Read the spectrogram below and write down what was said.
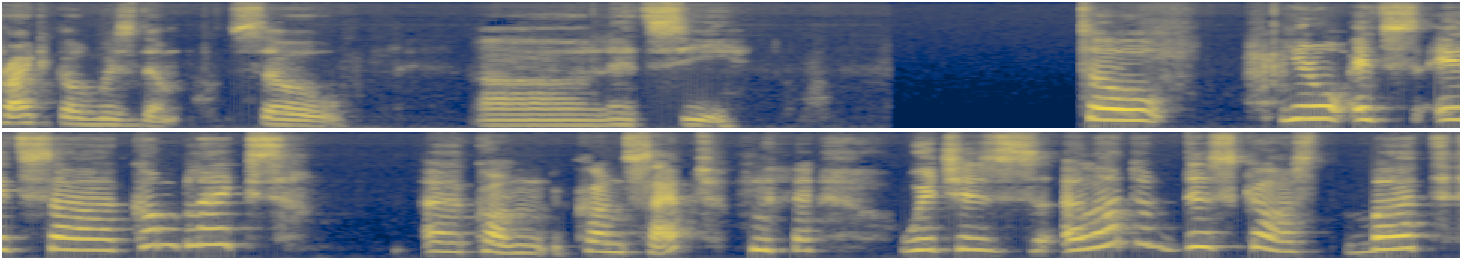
practical wisdom? So, uh, let's see. So, you know it's it's a complex uh, con- concept which is a lot of discussed but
